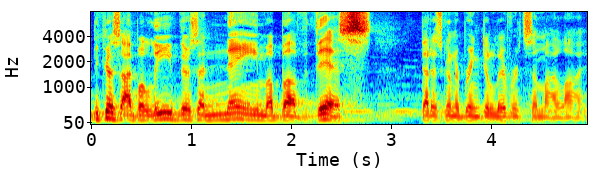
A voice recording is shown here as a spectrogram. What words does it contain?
because I believe there's a name above this that is gonna bring deliverance in my life.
